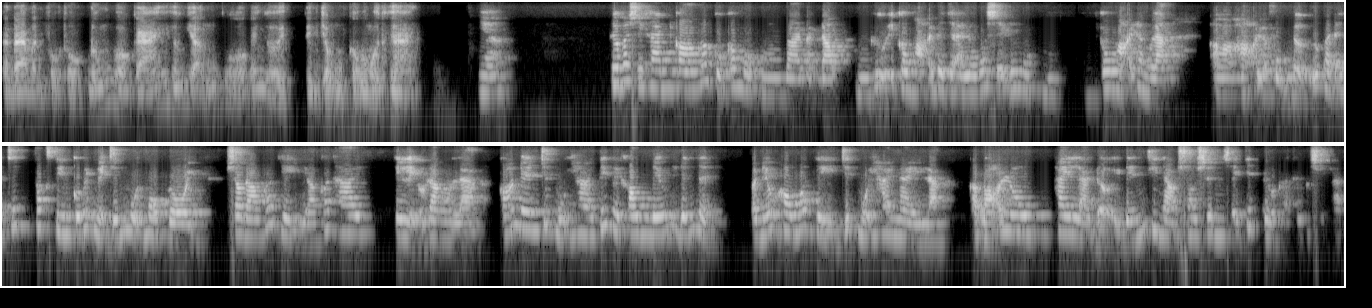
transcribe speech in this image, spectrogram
Thành ra mình phụ thuộc đúng vào cái hướng dẫn của cái người tiêm chủng của mũi thứ hai. Dạ. Yeah. thưa bác sĩ khanh con cũng có một vài bạn đọc gửi câu hỏi về cho alo bác sĩ với một câu hỏi rằng là uh, họ là phụ nữ và đã chích vaccine covid 19 mũi một rồi sau đó thì uh, có thai. Thì liệu rằng là có nên chích mũi hai tiếp hay không nếu như đến lịch? Và nếu không thì chích mũi hai này là bỏ luôn hay là đợi đến khi nào sau sinh sẽ chích được ạ thưa bác sĩ Thành?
